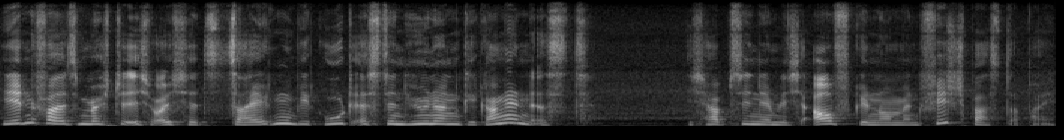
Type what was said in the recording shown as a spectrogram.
Jedenfalls möchte ich euch jetzt zeigen, wie gut es den Hühnern gegangen ist. Ich habe sie nämlich aufgenommen. Viel Spaß dabei.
